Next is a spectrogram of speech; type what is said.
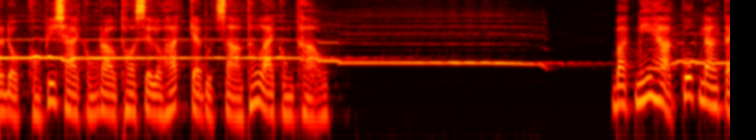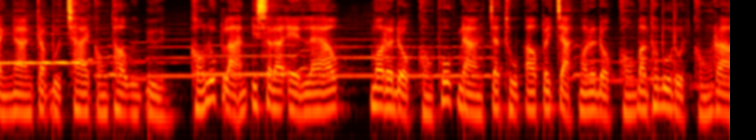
รดกของพี่ชายของเราทอเซโลฮัตแก่บุตรสาวทั้งหลายของเขา บัดนี้หากพวกนางแต่งงานกับบุตรชายของเผ่าอื่นๆ ของลูกหลานอิสราเอลแล้ว มรดกของพวกนางจะถูกเอาไปจากมรดกของบรรพบุรุษของเรา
